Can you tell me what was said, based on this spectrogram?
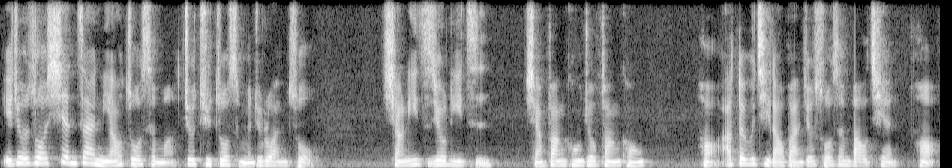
也就是说，现在你要做什么就去做什么，就乱做。想离职就离职，想放空就放空。好啊，对不起，老板就说声抱歉。好，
